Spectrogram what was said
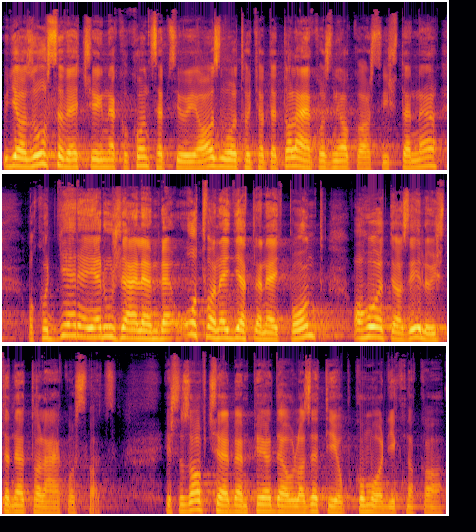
Ugye az Ószövetségnek a koncepciója az volt, hogy ha te találkozni akarsz Istennel, akkor gyere Jeruzsálembe, ott van egyetlen egy pont, ahol te az élő Istennel találkozhatsz. És az Abcselben például az etióp komornyiknak a,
